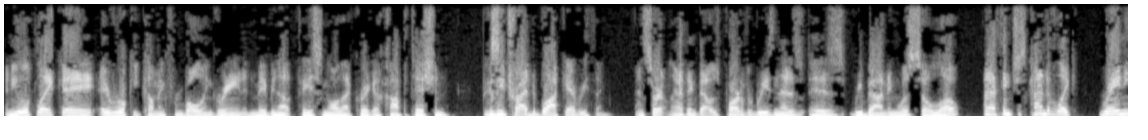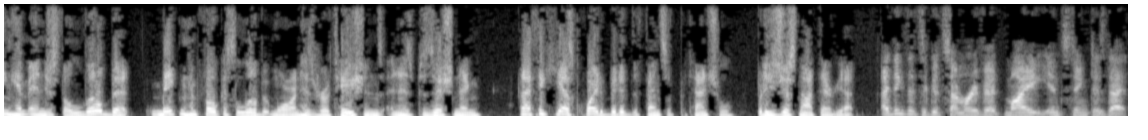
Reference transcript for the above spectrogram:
and he looked like a, a rookie coming from Bowling Green and maybe not facing all that great of competition because he tried to block everything. And certainly I think that was part of the reason that his, his rebounding was so low. And I think just kind of like reining him in just a little bit, making him focus a little bit more on his rotations and his positioning. And I think he has quite a bit of defensive potential, but he's just not there yet. I think that's a good summary of it. My instinct is that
